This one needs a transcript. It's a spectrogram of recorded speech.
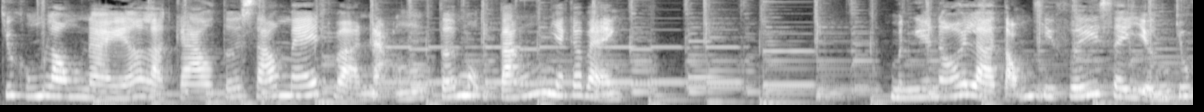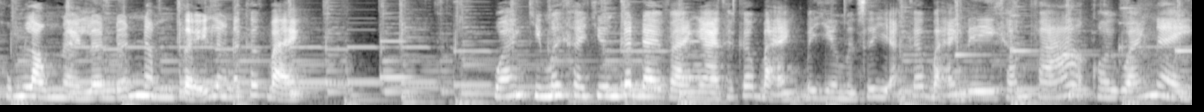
Chú khủng long này là cao tới 6 mét và nặng tới 1 tấn nha các bạn. Mình nghe nói là tổng chi phí xây dựng chú khủng long này lên đến 5 tỷ lần đó các bạn. Quán chỉ mới khai trương cách đây vài ngày thôi các bạn. Bây giờ mình sẽ dẫn các bạn đi khám phá coi quán này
